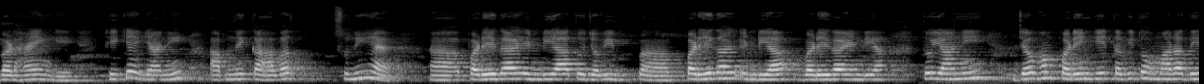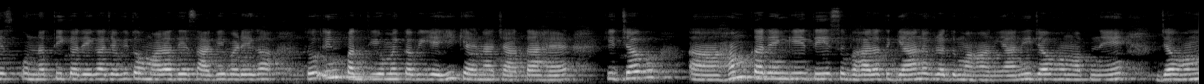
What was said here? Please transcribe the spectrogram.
बढ़ाएँगे। ठीक है? यानी आपने कहावत सुनी है? पढ़ेगा इंडिया तो जब भी पढ़ेगा इंडिया, बढ़ेगा इंडिया तो यानी जब हम पढ़ेंगे तभी तो हमारा देश उन्नति करेगा, जब भी तो हमारा देश आगे बढ़ेगा। तो इन पंक्तियों में कभी यही कहना चाहता है कि जब हम करेंगे देश, भारत, ज्ञान, वृद्ध, महान, यानी जब हम अपने, जब हम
